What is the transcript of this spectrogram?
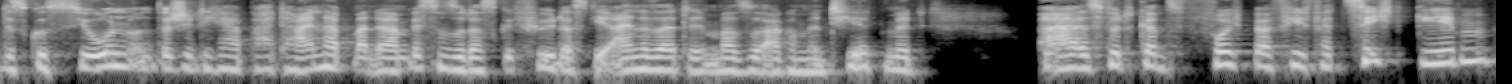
Diskussionen unterschiedlicher Parteien hat man da ein bisschen so das Gefühl, dass die eine Seite immer so argumentiert mit, es wird ganz furchtbar viel Verzicht geben.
